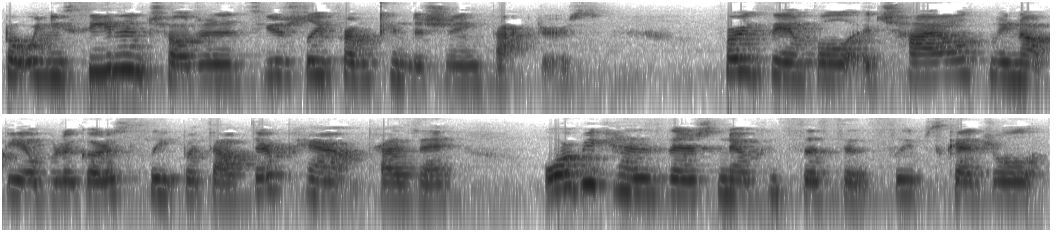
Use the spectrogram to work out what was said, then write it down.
but when you see it in children, it's usually from conditioning factors. For example, a child may not be able to go to sleep without their parent present or because there's no consistent sleep schedule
